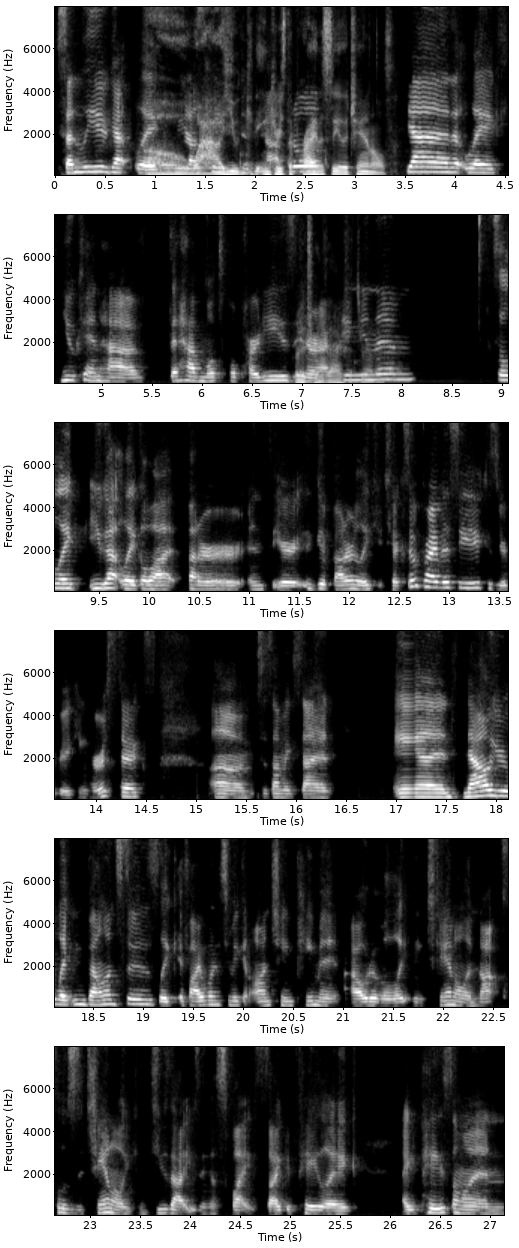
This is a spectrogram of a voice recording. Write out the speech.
suddenly you get like oh wow, you can increase the privacy of the channels. yeah that like you can have that have multiple parties the interacting in rather. them so like you got like a lot better in theory you get better like you utxo privacy because you're breaking heuristics um to some extent and now your lightning balances like if i wanted to make an on-chain payment out of a lightning channel and not close the channel you can do that using a splice. So i could pay like i pay someone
